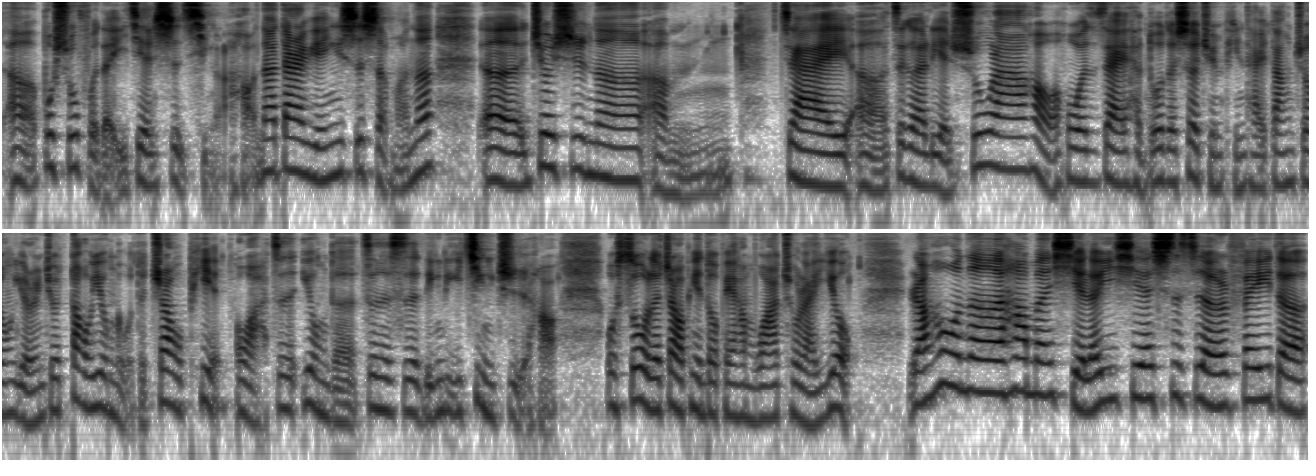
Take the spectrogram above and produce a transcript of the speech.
呃不舒服的一件事情啊，好，那当然原因是什么呢？呃，就是呢，嗯，在呃这个脸书啦，哈，或者在很多的社群平台当中，有人就盗用了我的照片，哇，这用的真的是淋漓尽致哈，我所有的照片都被他们挖出来用，然后呢，他们写了一些似是而非的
